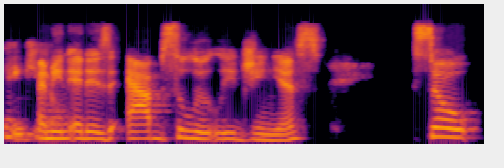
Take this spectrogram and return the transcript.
Thank you. I mean, it is absolutely genius. So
